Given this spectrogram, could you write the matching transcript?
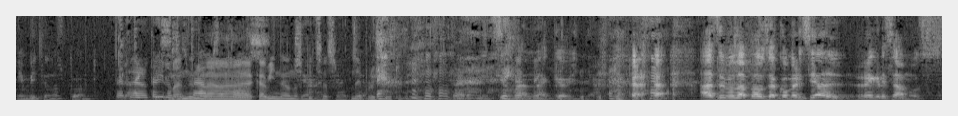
Invítenos pronto. Los Manden a la cabina unas Ya, pizzas ya, de prosciutto. Y que manda cabina. Hacemos la pausa comercial. Regresamos.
